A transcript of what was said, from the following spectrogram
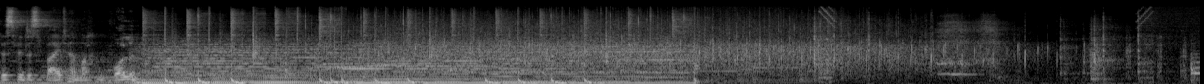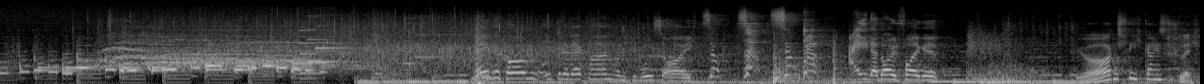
dass wir das weitermachen wollen. Bergmann und ich begrüße euch zu, zu, zu einer neuen Folge. Ja, das finde ich gar nicht so schlecht.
